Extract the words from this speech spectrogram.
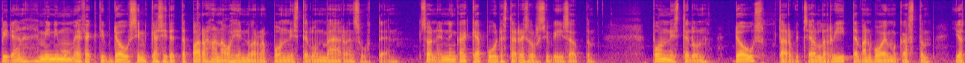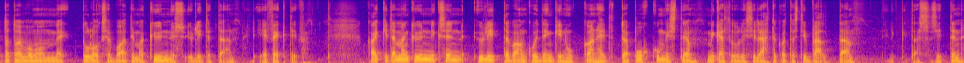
Pidän minimum effective dosein käsitettä parhaana ohjenuorana ponnistelun määrän suhteen. Se on ennen kaikkea puhdasta resurssiviisautta. Ponnistelun dose tarvitsee olla riittävän voimakasta, jotta toivomamme tuloksen vaatima kynnys ylitetään, eli effective. Kaikki tämän kynniksen ylittävä on kuitenkin hukkaan heitettyä puhkumista, mikä tulisi lähtökohtaisesti välttää. Eli tässä sitten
